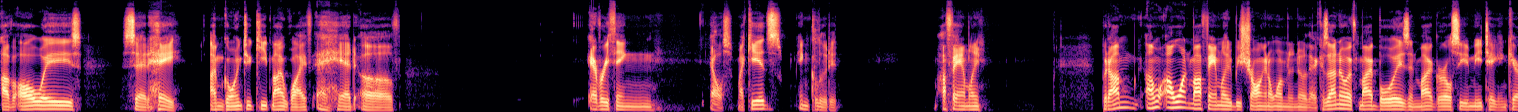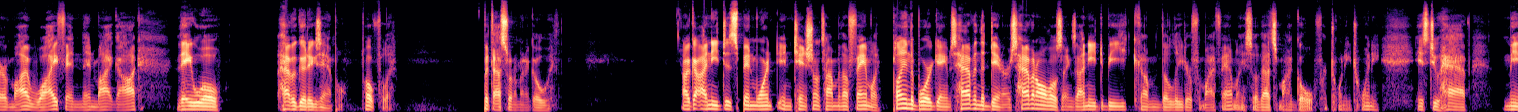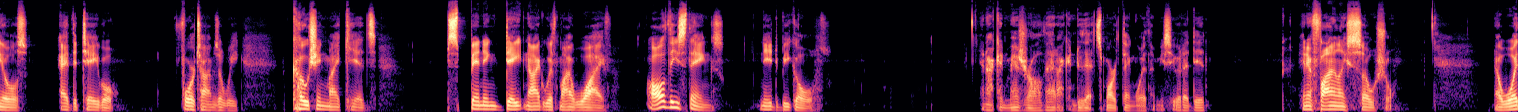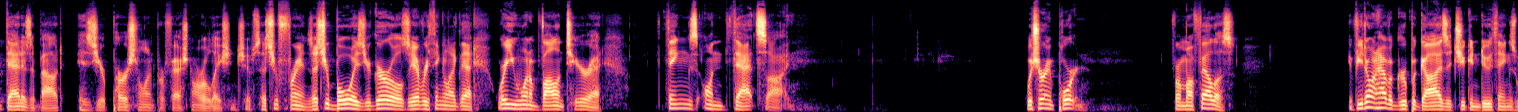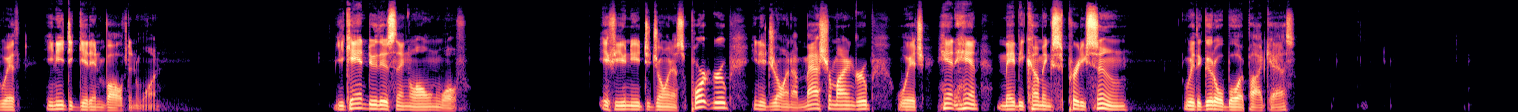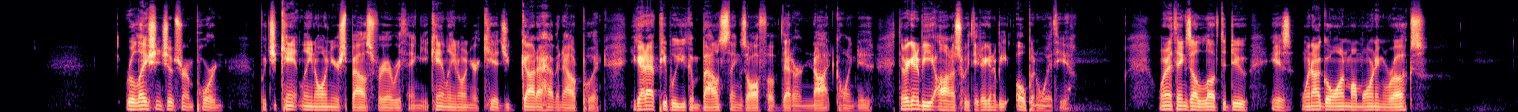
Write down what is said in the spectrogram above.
I've always said, hey, I'm going to keep my wife ahead of everything else, my kids included, my family. But I'm, I, I want my family to be strong, and I want them to know that because I know if my boys and my girls see me taking care of my wife and then my God, they will have a good example, hopefully. But that's what I'm going to go with. I, got, I need to spend more intentional time with our family, playing the board games, having the dinners, having all those things. I need to become the leader for my family. So that's my goal for 2020 is to have meals at the table four times a week, coaching my kids, spending date night with my wife. All these things need to be goals. And I can measure all that. I can do that smart thing with them. You see what I did? And then finally, social. Now, what that is about is your personal and professional relationships. That's your friends, that's your boys, your girls, everything like that, where you want to volunteer at. Things on that side, which are important for my fellas. If you don't have a group of guys that you can do things with, you need to get involved in one. You can't do this thing lone wolf. If you need to join a support group, you need to join a mastermind group, which, hint, hint, may be coming pretty soon with the Good Old Boy podcast. Relationships are important, but you can't lean on your spouse for everything. You can't lean on your kids. You got to have an output. You got to have people you can bounce things off of that are not going to, that are going to be honest with you. They're going to be open with you. One of the things I love to do is when I go on my morning rucks,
